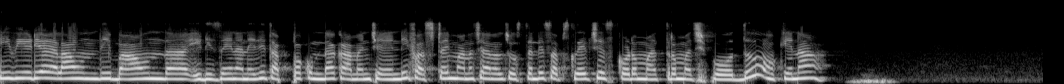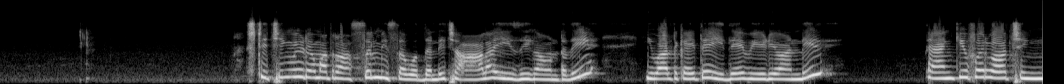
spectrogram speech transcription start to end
ఈ వీడియో ఎలా ఉంది బాగుందా ఈ డిజైన్ అనేది తప్పకుండా కామెంట్ చేయండి. ఫస్ట్ టైం మన ఛానల్ చూస్తుంటే సబ్స్క్రైబ్ చేసుకోవడం మాత్రం మర్చిపోవద్దు ఓకేనా? స్టిచ్చింగ్ వీడియో మాత్రం అస్సలు మిస్ అవ్వద్దండి చాలా ఈజీగా ఉంటుంది. ఇవాళకైతే ఇదే వీడియో అండి. థ్యాంక్ యూ ఫర్ వాచింగ్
